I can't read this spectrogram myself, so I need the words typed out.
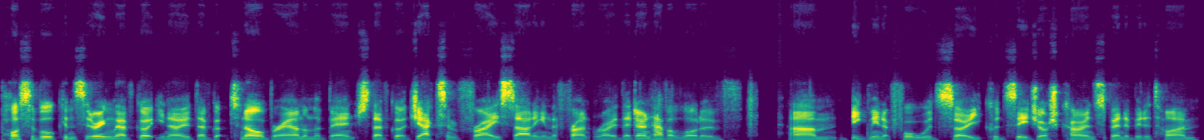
possible considering they've got you know they've got Taunoa-Brown on the bench, they've got Jackson Frei starting in the front row. They don't have a lot of um, big minute forwards, so you could see Josh Curran spend a bit of time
